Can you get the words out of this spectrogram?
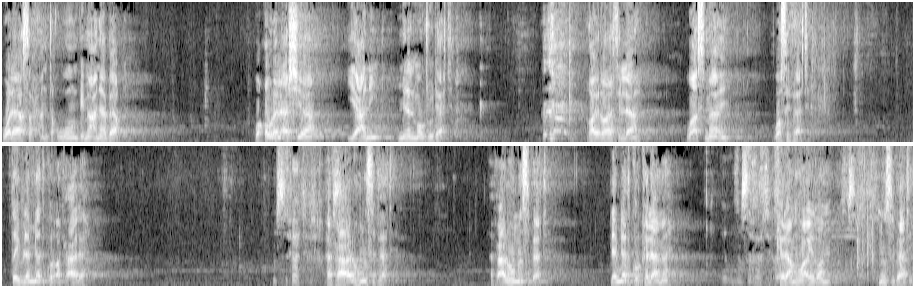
ولا يصح أن تقولون بمعنى باقي. وقول الأشياء يعني من الموجودات غير ذات الله وأسمائه وصفاته. طيب لم يذكر أفعاله. من صفاته أفعاله من صفاته. أفعاله من صفاته. لم يذكر كلامه. كلامه أيضا من صفاته.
